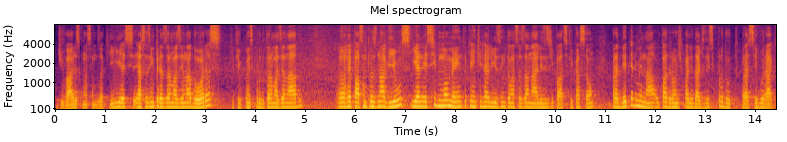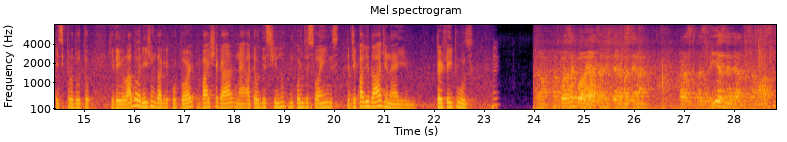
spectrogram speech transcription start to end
de vários que nós temos aqui. E esse, essas empresas armazenadoras, que ficam com esse produto armazenado, uh, repassam para os navios e é nesse momento que a gente realiza então essas análises de classificação para determinar o padrão de qualidade desse produto, para assegurar que esse produto que veio lá da origem do agricultor vai chegar né, até o destino em condições de qualidade né, e perfeito uso. Então, após a coleta, a gente armazena as, as vias né, das amostras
